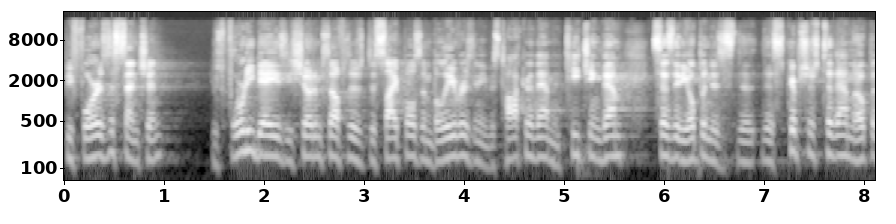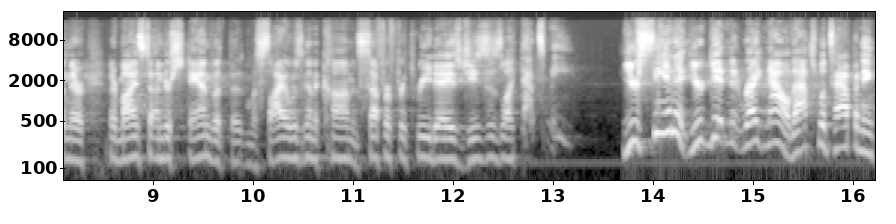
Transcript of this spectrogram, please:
before his ascension. He was 40 days, he showed himself to his disciples and believers, and he was talking to them and teaching them. It says that he opened his, the, the scriptures to them and opened their, their minds to understand what the Messiah was going to come and suffer for three days. Jesus is like, That's me. You're seeing it. You're getting it right now. That's what's happening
